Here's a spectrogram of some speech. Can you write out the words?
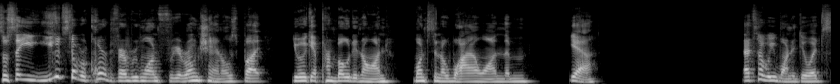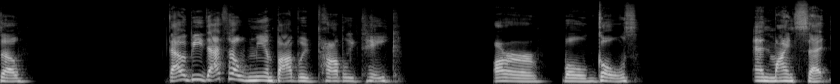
So say you, you could still record for everyone for your own channels, but you would get promoted on once in a while on them. Yeah, that's how we want to do it. So that would be that's how me and Bob would probably take our well goals and mindset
